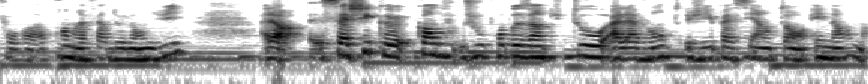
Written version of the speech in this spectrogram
pour apprendre à faire de l'enduit. Alors, sachez que quand je vous propose un tuto à la vente, j'y ai passé un temps énorme.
